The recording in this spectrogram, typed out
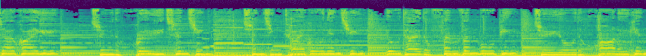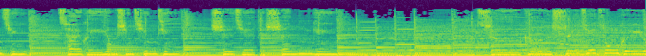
在怀疑，只能回忆曾经。曾经太过年轻，有太多愤愤不平，只有等花了眼睛，才会用心倾听世界的声音。这个世界总会有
